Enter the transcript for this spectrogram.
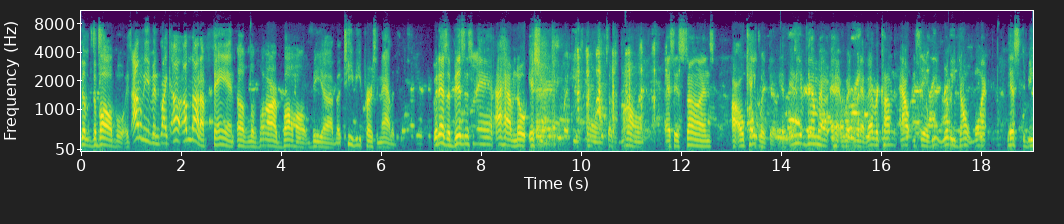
the the Ball boys. I don't even like. I, am not a fan of LaVar Ball, the uh, the TV personality. But as a businessman, I have no issue with what he's doing so long as his sons are okay with it. If any of them have, have, would have ever come out and said, "We really don't want this to be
